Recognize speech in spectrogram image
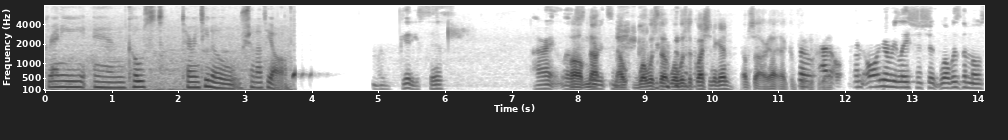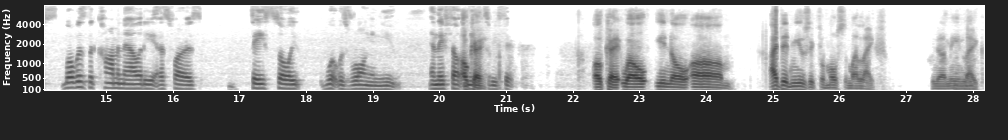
Granny and Coast Tarantino? Shout out to y'all. Goody, sis. All right, Los, Um, give not it to me. now. What was the what was the question again? I'm sorry, I, I completely So, forgot. don't. In all your relationship, what was the most? What was the commonality as far as they saw what was wrong in you, and they felt needed Okay, to be fixed? okay. Well, you know, um, I did music for most of my life. You know what I mean? hmm Like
